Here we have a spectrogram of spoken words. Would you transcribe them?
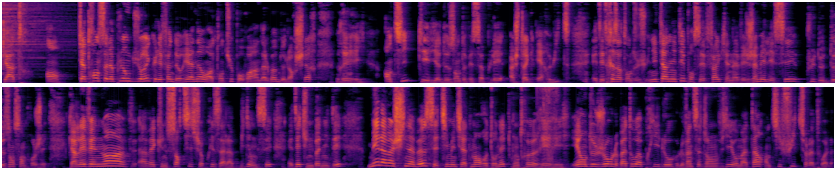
Quatre ans. 4 ans, c'est la plus longue durée que les fans de Rihanna ont attendu pour voir un album de leur chère Riri. Anti, qui il y a deux ans devait s'appeler hashtag R8, était très attendu. Une éternité pour ces fans qui n'avaient jamais laissé plus de deux ans sans projet. Car l'événement avec une sortie surprise à la Beyoncé était une bonne idée, mais la machine à buzz s'est immédiatement retournée contre Riri. Et en deux jours, le bateau a pris l'eau. Le 27 janvier au matin, Anti fuite sur la toile.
